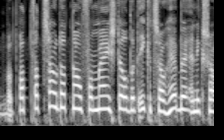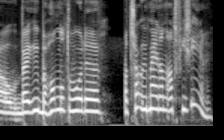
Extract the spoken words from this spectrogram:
Wat, wat, wat zou dat nou voor mij, stel dat ik het zou hebben... en ik zou bij u behandeld worden, wat zou u mij dan adviseren?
